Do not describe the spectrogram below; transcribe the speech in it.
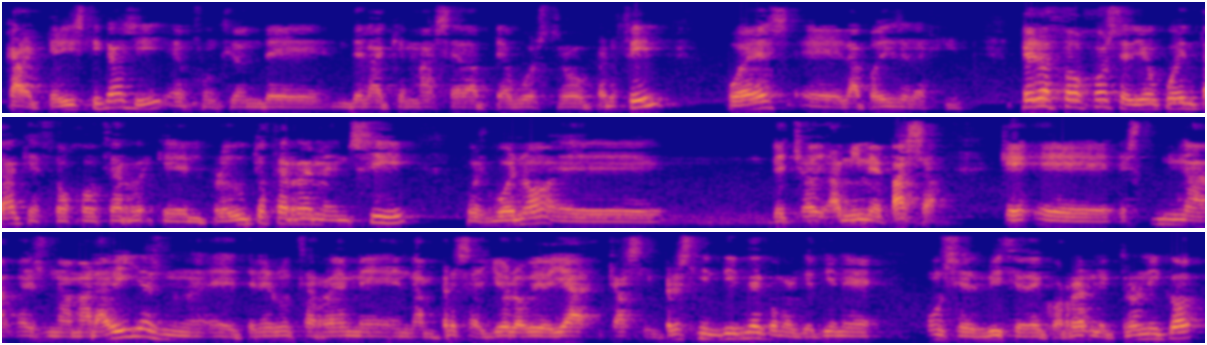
características y en función de, la que más se adapte a vuestro perfil, pues la podéis elegir. Pero Zoho se dio cuenta que que el producto CRM en sí, pues bueno, de hecho, a mí me pasa que eh, es, una, es, una, maravilla, eh, tener un CRM en la empresa, yo lo veo ya casi imprescindible, como el que tiene un servicio de correo electrónico,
